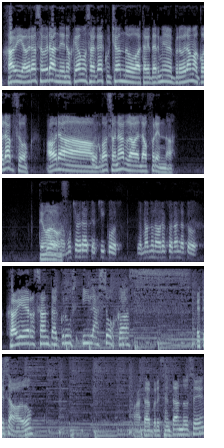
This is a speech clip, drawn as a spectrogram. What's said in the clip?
Javi, abrazo grande. Nos quedamos acá escuchando hasta que termine el programa Colapso. Ahora va a sonar la, ofrenda. Tema Muchas gracias chicos. Les mando un abrazo grande a todos. Javier Santa Cruz y las hojas este sábado va a estar presentándose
